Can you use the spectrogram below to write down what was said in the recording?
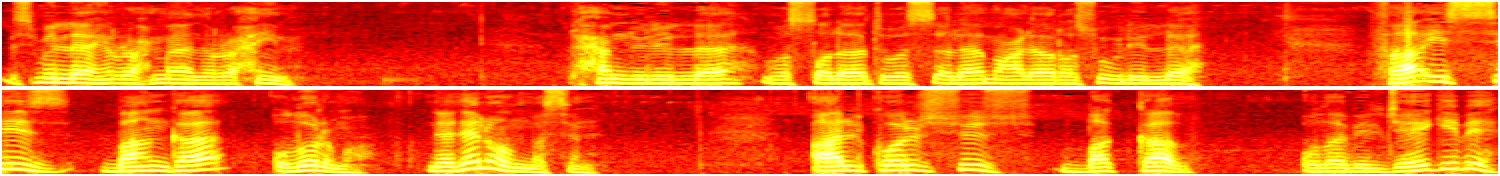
Bismillahirrahmanirrahim. Elhamdülillah ve salatu ve selamu ala Resulillah. Faizsiz banka olur mu? Neden olmasın? Alkolsüz bakkal olabileceği gibi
